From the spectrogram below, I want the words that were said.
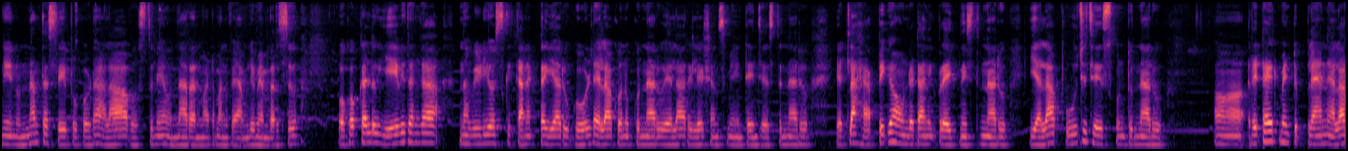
నేనున్నంతసేపు కూడా అలా వస్తూనే ఉన్నారనమాట మన ఫ్యామిలీ మెంబర్స్. ఒక్కొక్కళ్ళు ఏ విధంగా నా వీడియోస్కి కనెక్ట్ అయ్యారు గోల్డ్ ఎలా కొనుక్కున్నారు ఎలా రిలేషన్స్ మెయింటైన్ చేస్తున్నారు ఎట్లా హ్యాపీగా ఉండటానికి ప్రయత్నిస్తున్నారు ఎలా పూజ చేసుకుంటున్నారు రిటైర్మెంట్ ప్లాన్ ఎలా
